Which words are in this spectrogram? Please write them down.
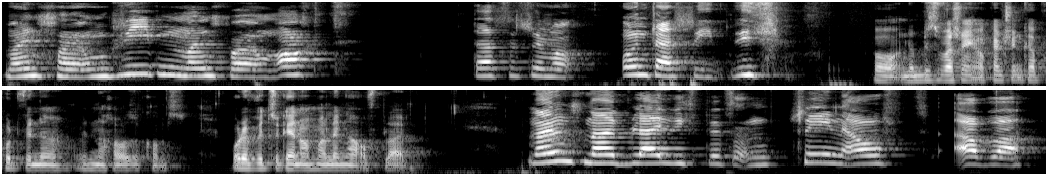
Manchmal um sieben, manchmal um acht. Das ist immer unterschiedlich. Oh, und dann bist du wahrscheinlich auch ganz schön kaputt, wenn du, wenn du nach Hause kommst. Oder würdest du gerne noch mal länger aufbleiben? Manchmal bleibe ich bis um zehn auf, aber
